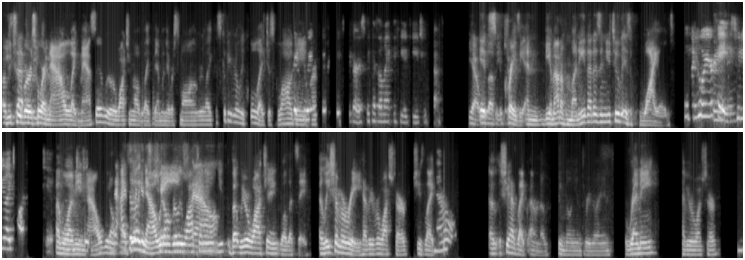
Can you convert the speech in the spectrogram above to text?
obsessed YouTubers with who are now like massive. We were watching all of like them when they were small and we were like, this could be really cool, like just vlogging. wait, wait, YouTubers because I'm like a huge YouTube fan. Yeah, we It's YouTube. crazy. And the amount of money that is in YouTube is wild. But who are your Crazy. faves? Who do you like to watch? To? And well, I mean, now we don't. I I, feel feel like like, now we don't really watch now. any. But we were watching. Well, let's see. Alisha Marie. Have you ever watched her? She's like, No, uh, she has like I don't know, two million, three million. Remi. Have you ever watched her? No.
